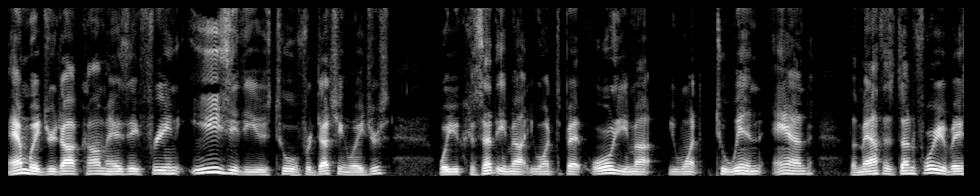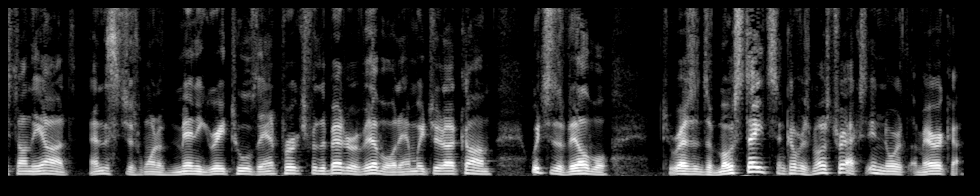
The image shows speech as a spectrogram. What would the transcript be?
Amwager.com has a free and easy to use tool for Dutching wagers where you can set the amount you want to bet or the amount you want to win, and the math is done for you based on the odds. And this is just one of many great tools and perks for the better available at Amwager.com, which is available to residents of most states and covers most tracks in North America.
